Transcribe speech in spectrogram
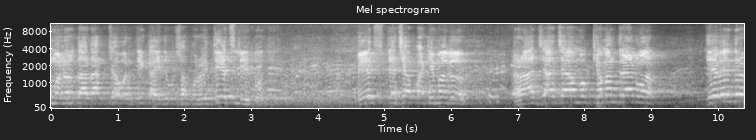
मनोजदादांच्या वरती काही दिवसापूर्वी तेच लिहित होते. हेच त्याच्या पाठीमाग राज्याच्या मुख्यमंत्र्यांवर देवेंद्र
